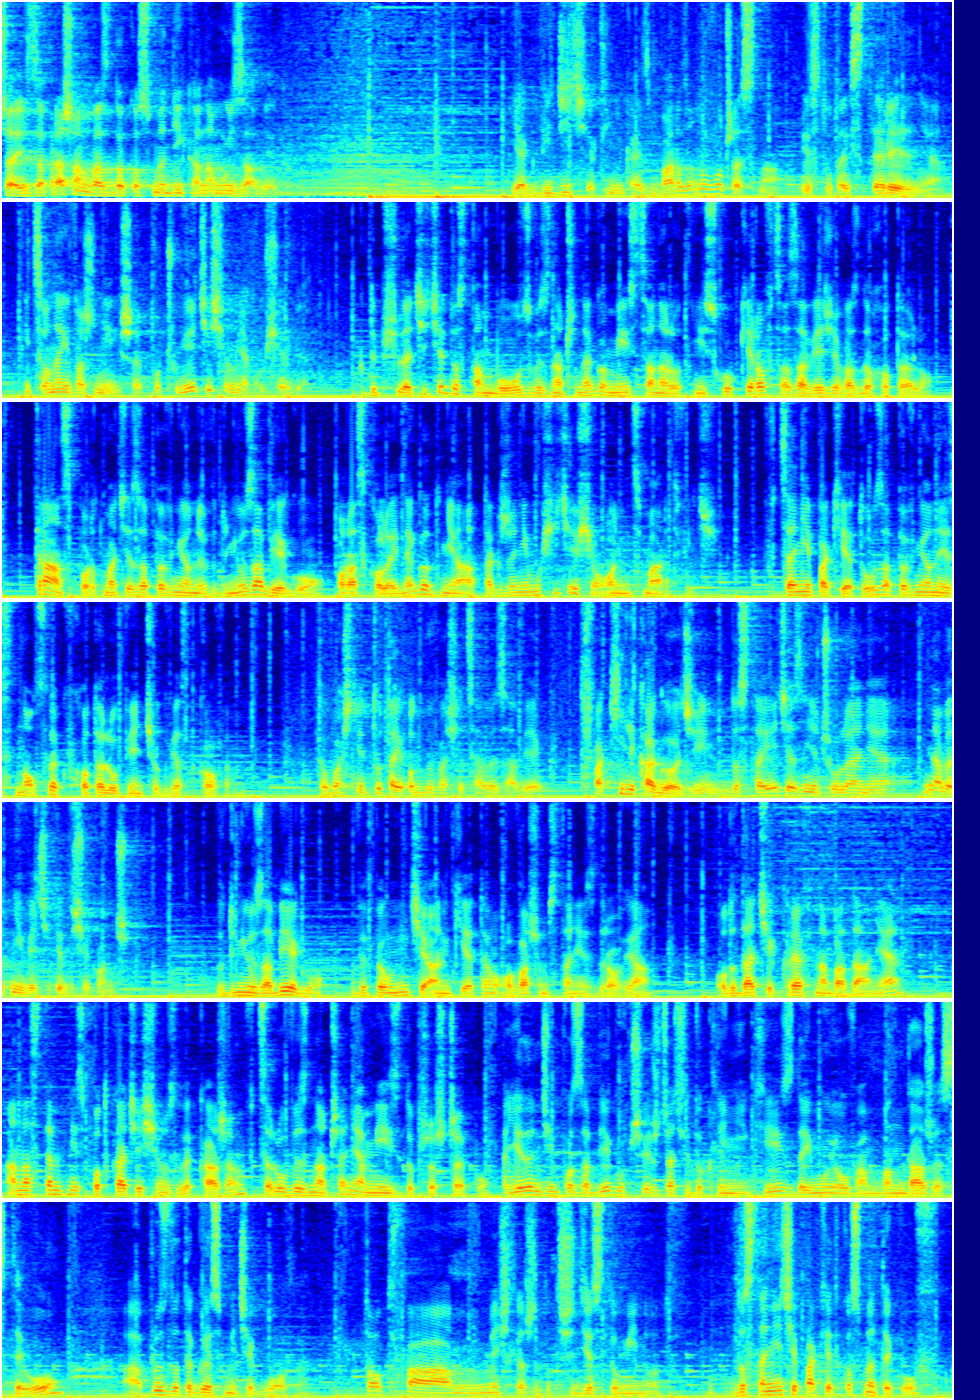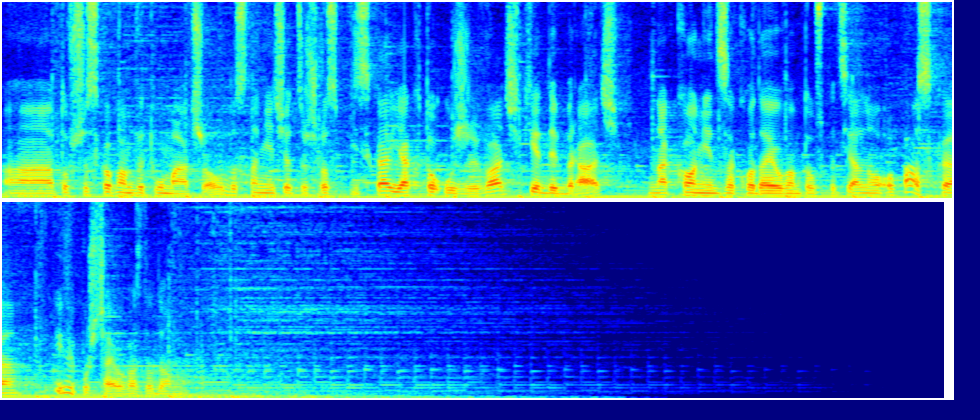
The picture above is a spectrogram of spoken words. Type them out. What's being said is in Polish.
Cześć, zapraszam Was do Kosmedika na mój zabieg. Jak widzicie, klinika jest bardzo nowoczesna, jest tutaj sterylnie i co najważniejsze, poczujecie się jak u siebie. Gdy przylecicie do Stambułu z wyznaczonego miejsca na lotnisku, kierowca zawiezie Was do hotelu. Transport macie zapewniony w dniu zabiegu oraz kolejnego dnia, także nie musicie się o nic martwić. W cenie pakietu zapewniony jest nocleg w hotelu pięciogwiazdkowym. To właśnie tutaj odbywa się cały zabieg. Trwa kilka godzin, dostajecie znieczulenie i nawet nie wiecie, kiedy się kończy. W dniu zabiegu wypełnicie ankietę o Waszym stanie zdrowia, oddacie krew na badanie, a następnie spotkacie się z lekarzem w celu wyznaczenia miejsc do przeszczepu. Jeden dzień po zabiegu przyjeżdżacie do kliniki, zdejmują Wam bandaże z tyłu, a plus do tego jest mycie głowy. To trwa myślę, że do 30 minut. Dostaniecie pakiet kosmetyków, a to wszystko Wam wytłumaczą. Dostaniecie też rozpiskę, jak to używać, kiedy brać. Na koniec zakładają Wam tą specjalną opaskę i wypuszczają Was do domu.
